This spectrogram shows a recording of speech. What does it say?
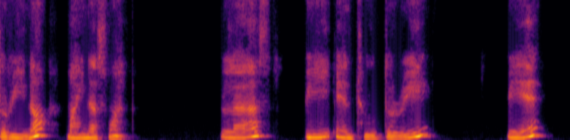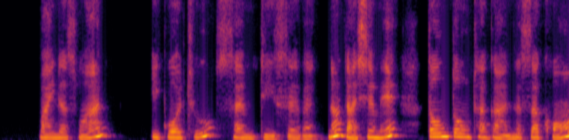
3เนาะ minus 1 plus b into 3ပြီးရင် minus 1 equal to 77เนาะဒါရှင်းမယ်3 3ထက်က20ခွန်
